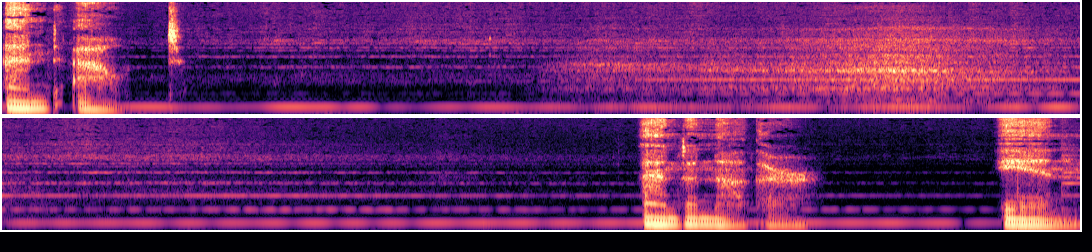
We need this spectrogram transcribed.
and out. And another in.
